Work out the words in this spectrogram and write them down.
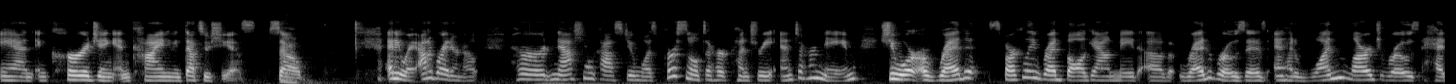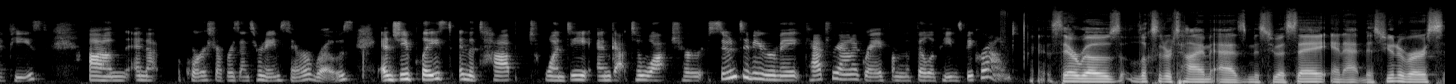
and encouraging and kind. I mean, that's who she is. So. Yeah. Anyway, on a brighter note, her national costume was personal to her country and to her name. She wore a red, sparkly red ball gown made of red roses and had one large rose headpiece. Um, and that of course, represents her name, Sarah Rose. And she placed in the top 20 and got to watch her soon to be roommate, Catriona Gray from the Philippines, be crowned. Sarah Rose looks at her time as Miss USA and at Miss Universe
